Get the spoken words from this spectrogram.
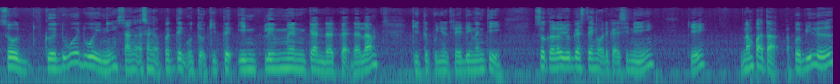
So kedua-dua ini sangat-sangat penting untuk kita implementkan dekat dalam kita punya trading nanti. So kalau you guys tengok dekat sini, okay, Nampak tak apabila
